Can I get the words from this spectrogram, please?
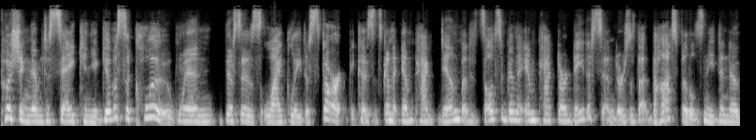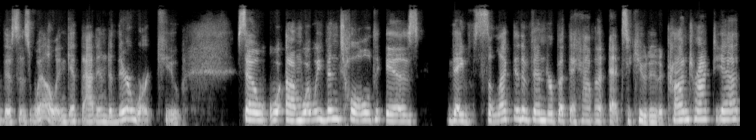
pushing them to say, can you give us a clue when this is likely to start? Because it's going to impact DEN, but it's also going to impact our data centers. That the hospitals need to know this as well and get that into their work queue. So, um, what we've been told is they've selected a vendor, but they haven't executed a contract yet.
